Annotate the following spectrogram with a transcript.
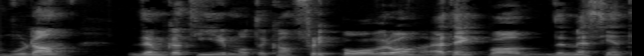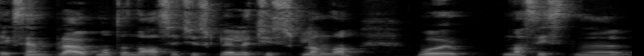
hvordan demokratiet måte kan flippe over òg. Jeg tenker på Det mest kjente eksempelet er jo på en måte Nazi-Tyskland, eller Tyskland, da, hvor nazistene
